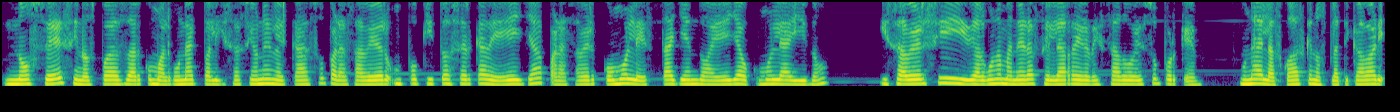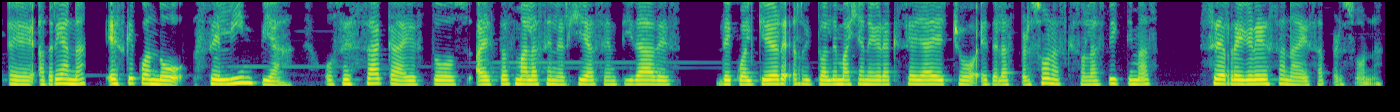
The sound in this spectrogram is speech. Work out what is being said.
No sé si nos puedas dar como alguna actualización en el caso para saber un poquito acerca de ella, para saber cómo le está yendo a ella o cómo le ha ido y saber si de alguna manera se le ha regresado eso, porque una de las cosas que nos platicaba eh, Adriana es que cuando se limpia o se saca estos, a estas malas energías, entidades de cualquier ritual de magia negra que se haya hecho eh, de las personas que son las víctimas, se regresan a esa persona.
